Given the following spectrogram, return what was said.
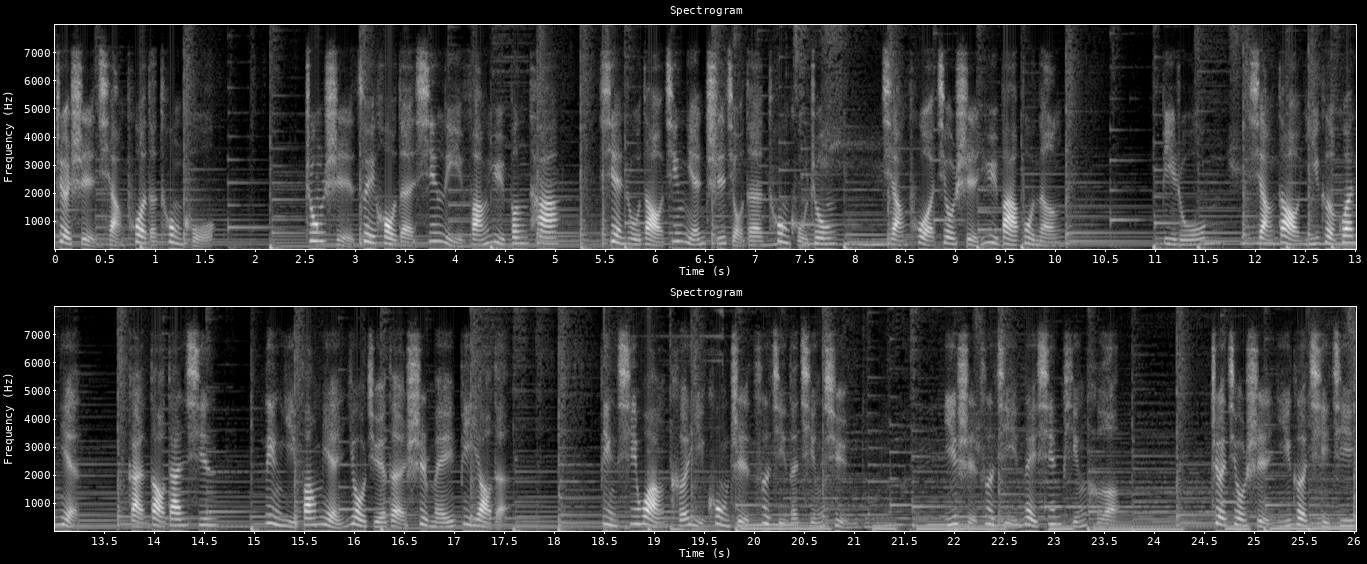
这是强迫的痛苦，终使最后的心理防御崩塌，陷入到经年持久的痛苦中。强迫就是欲罢不能。比如想到一个观念，感到担心，另一方面又觉得是没必要的，并希望可以控制自己的情绪。以使自己内心平和，这就是一个契机。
